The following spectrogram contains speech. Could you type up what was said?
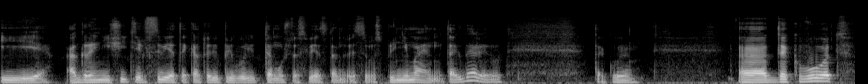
и ограничитель света, который приводит к тому, что свет становится воспринимаемым и так далее. Вот такое. А, так вот, а,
